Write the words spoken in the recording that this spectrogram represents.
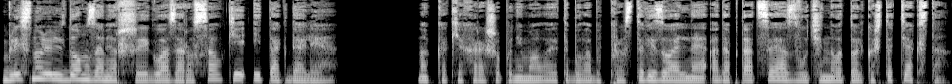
блеснули льдом замерзшие глаза русалки и так далее. Но, как я хорошо понимала, это была бы просто визуальная адаптация озвученного только что текста,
